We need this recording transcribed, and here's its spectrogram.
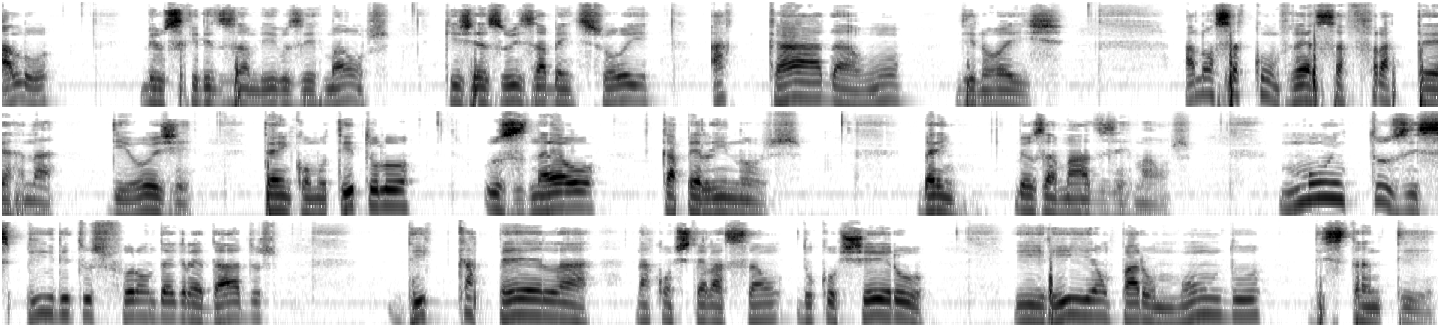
Alô, meus queridos amigos e irmãos, que Jesus abençoe a cada um de nós. A nossa conversa fraterna de hoje tem como título Os Neocapelinos. Bem, meus amados irmãos, muitos espíritos foram degradados de capela na constelação do cocheiro e iriam para o mundo distante.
